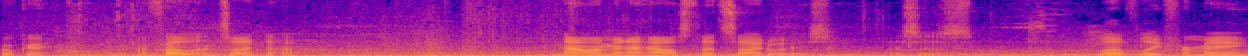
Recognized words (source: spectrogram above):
okay. I fell inside the house. Now I'm in a house that's sideways. This is lovely for me.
